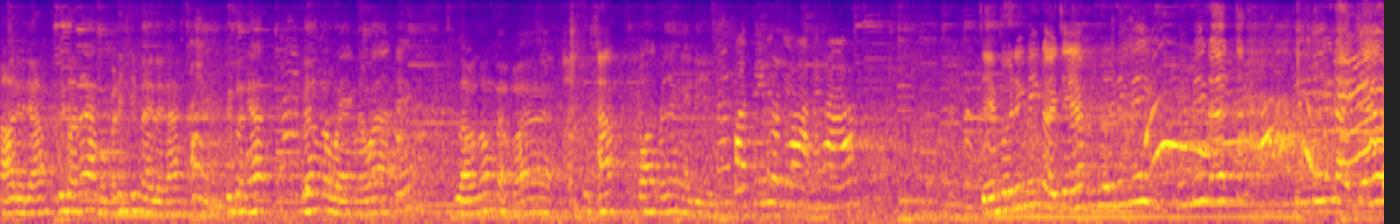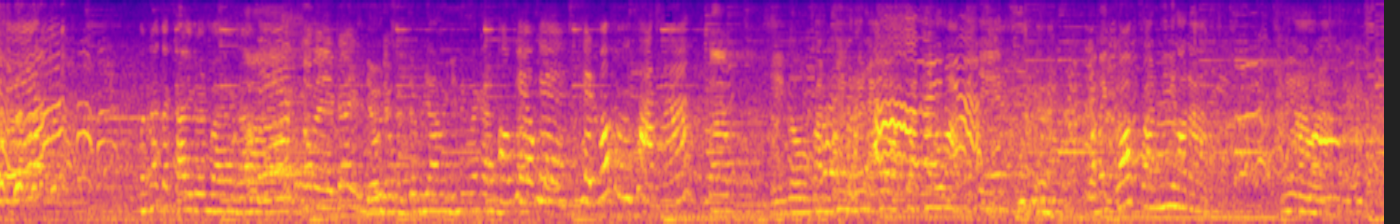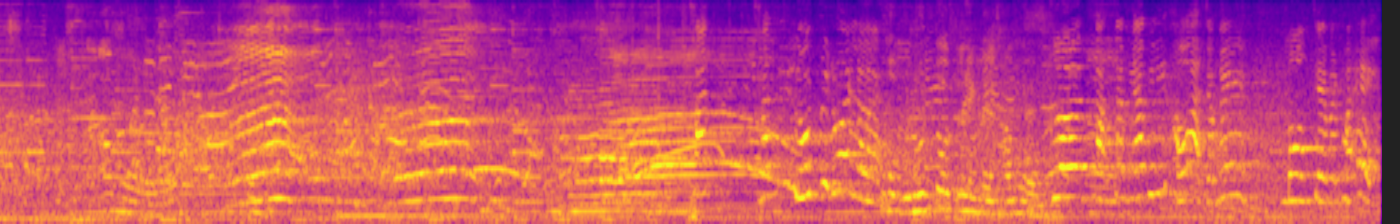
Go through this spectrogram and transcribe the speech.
เอาเดี๋ยวเดี๋ยวคือตอนแรกผมไม่ได้คิดอะไรเลยนะ คือตอนเนี้ยเริ่มระแวงแล้วว่า เอ๊ะ เราต้องแบบว่าๆครับป้อนเขายังไงดี ขอซีนหวานๆนะคะ เจมส์มือนิ่งๆหน่อยเจมส์มือนิ่งๆนิ่งๆนะจะนิ่งๆหน่อยเจมส์ มันน่าจะไกลเกินไปครับอ่าเข้าไปใกล้ๆเดี๋ยวเดี๋ยวผมจะพยายามอีกนิดนึงแล้วกัน โอเค โอเค เห็นว่ามือสั่นนะ ครับเองเราฟันพี่มาด้วยนะเราฟันพี่รู้หักพี่เจมส์อย่าไปก๊อปฟันพี่เขานะไม่เอานะโอ้โหฉัน ฉันลุ้นไปด้วยเลย ผมลุ้นตัวเกรงเลยครับผม คือหลังจาก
